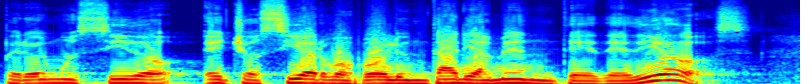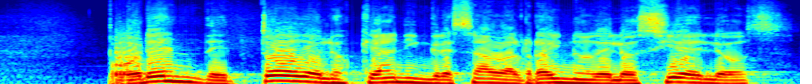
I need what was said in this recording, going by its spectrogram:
pero hemos sido hechos siervos voluntariamente de Dios. Por ende, todos los que han ingresado al reino de los cielos,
